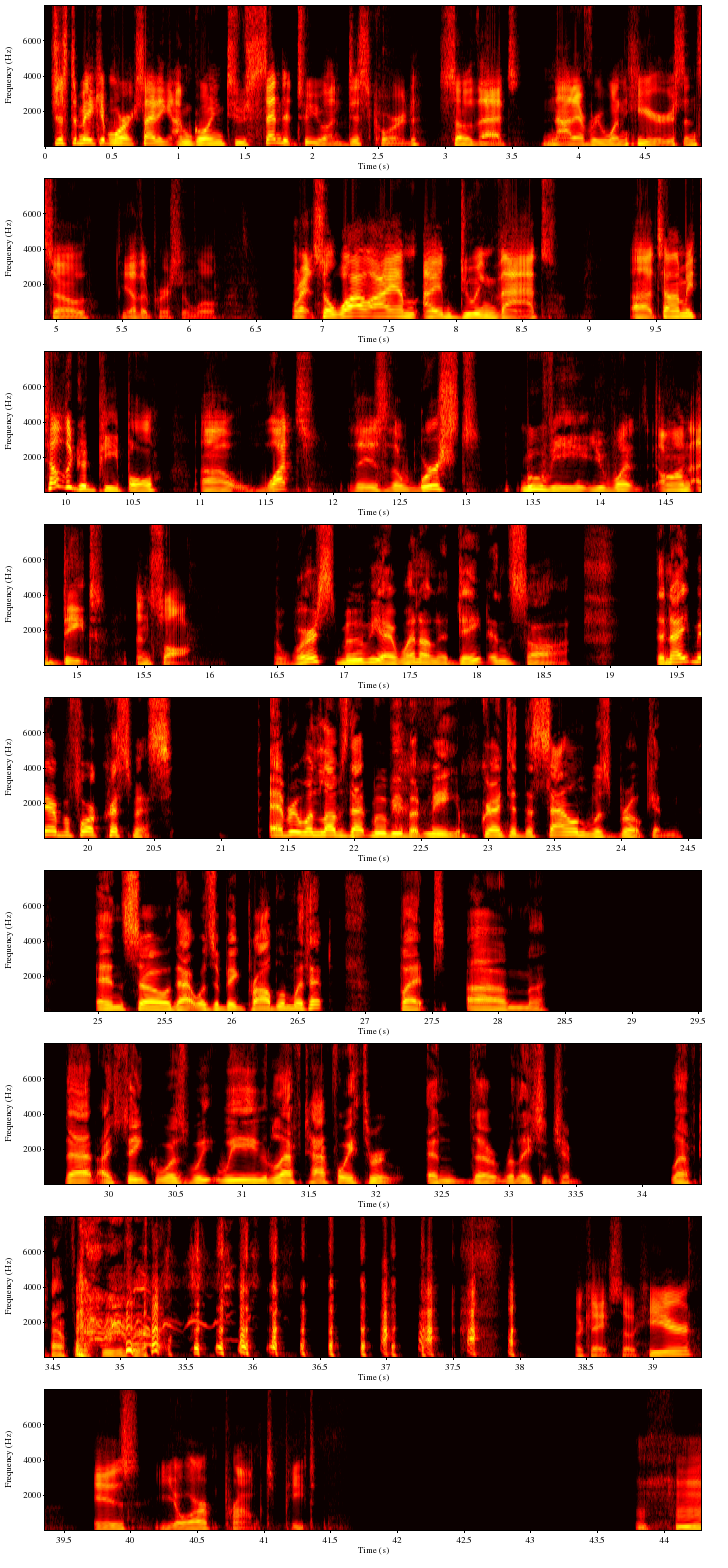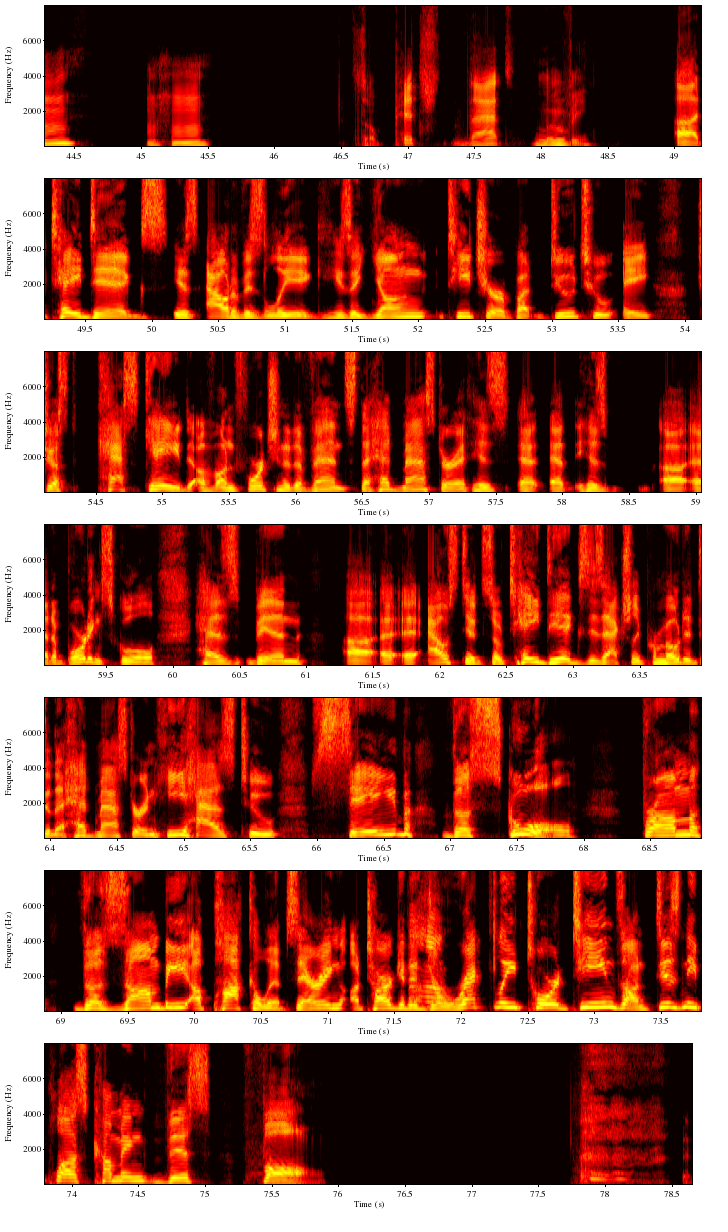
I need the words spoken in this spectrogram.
Just to make it more exciting, I'm going to send it to you on Discord so that not everyone hears and so the other person will. All right, so while I am I am doing that, uh tell me tell the good people uh what is the worst movie you went on a date and saw. The worst movie I went on a date and saw. The Nightmare Before Christmas. Everyone loves that movie but me. Granted, the sound was broken. And so that was a big problem with it. But um that I think was we we left halfway through and the relationship left halfway through as well. Okay, so here is your prompt, Pete. Hmm. Hmm. So pitch that movie. uh, Taye Diggs is out of his league. He's a young teacher, but due to a just cascade of unfortunate events, the headmaster at his at, at his uh, at a boarding school has been. Uh, ousted. So Taye Diggs is actually promoted to the headmaster, and he has to save the school from the zombie apocalypse, airing uh, targeted directly toward teens on Disney Plus, coming this fall.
